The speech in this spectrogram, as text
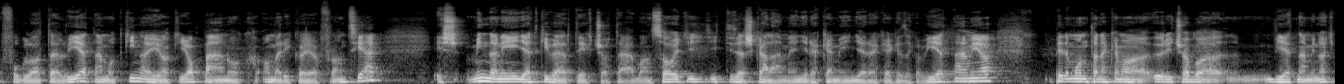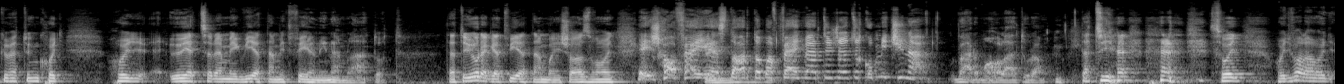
foglalta el Vietnámot, kínaiak, japánok, amerikaiak, franciák, és mind a négyet kiverték csatában. Szóval, hogy így, így tízes skálán mennyire kemény gyerekek ezek a vietnámiak. Például mondta nekem a Őri Csaba, vietnámi nagykövetünk, hogy, hogy ő egyszerűen még vietnámit félni nem látott. Tehát a jó reggelt Vietnámban is az van, hogy és ha a fejhez tartom a fegyvert, és ez akkor mit csinál? Várom a halált, uram. Tehát ugye, szóval, hogy, hogy valahogy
